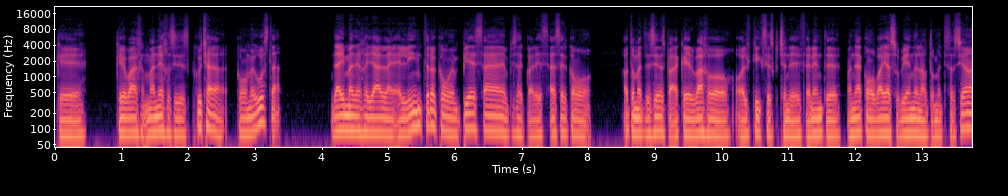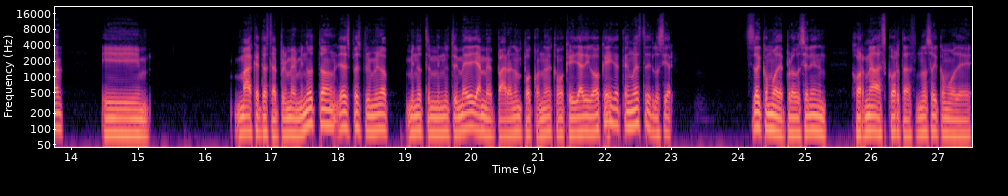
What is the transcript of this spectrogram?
que, que manejo. Si se escucha como me gusta, de ahí manejo ya el intro, como empieza, empieza a hacer como automatizaciones para que el bajo o el kick se escuchen de diferente manera, como vaya subiendo en la automatización. Y maqueta hasta el primer minuto, ya después primero minuto, minuto y medio ya me paro un poco, ¿no? Como que ya digo, ok, ya tengo esto y lo cierro. Soy como de producir en jornadas cortas, no soy como de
